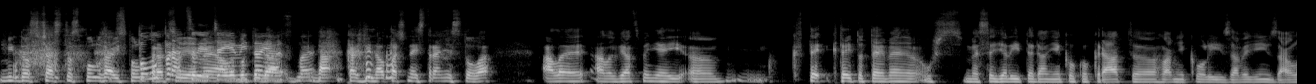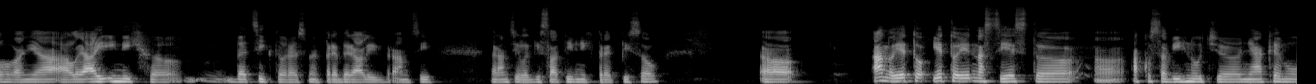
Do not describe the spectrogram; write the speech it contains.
My dosť často spolu aj spolupracujeme. Spolupracujete, je mi to teda jasné. Na, každý na opačnej strane stola. Ale, ale viac menej eh, k, te, k tejto téme už sme sedeli teda niekoľkokrát, eh, hlavne kvôli zavedeniu zálohovania, ale aj iných eh, vecí, ktoré sme preberali v rámci, v rámci legislatívnych predpisov áno, je to, je to jedna z ciest, eh, ako sa vyhnúť eh, nejakému,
